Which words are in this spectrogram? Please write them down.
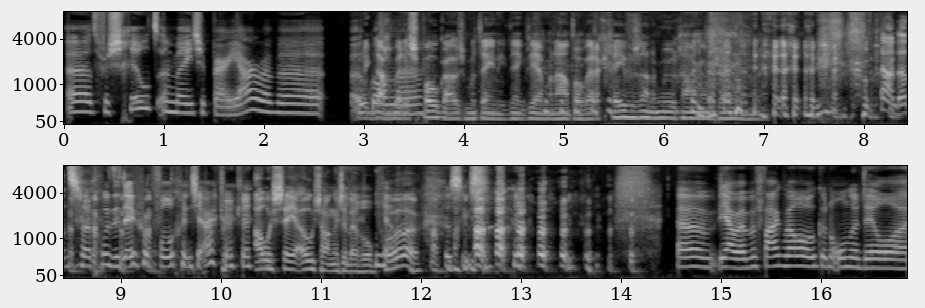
Het verschilt een beetje per jaar. We hebben ook ik dacht bij de eh, spookhuis meteen, ik denk, die hebben een aantal werkgevers aan de muur gehangen. of zo. Nou, dat is een goed idee voor volgend jaar. Oude cao's hangen ze daarop. Ja. Precies. Ehm, ja, we hebben vaak wel ook een onderdeel, eh,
